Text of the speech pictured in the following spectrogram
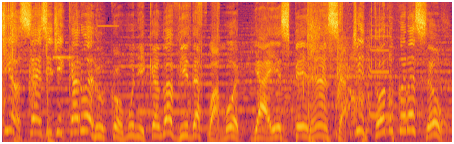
Diocese de Caruaru, comunicando a vida, o amor e a esperança de todo o coração.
